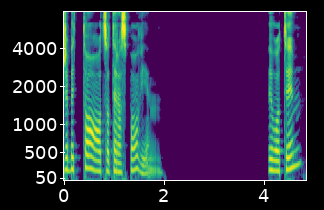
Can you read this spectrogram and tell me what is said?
żeby to, co teraz powiem, było tym,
